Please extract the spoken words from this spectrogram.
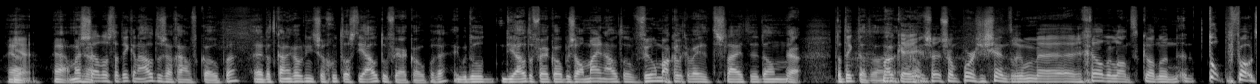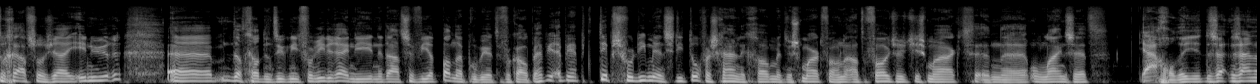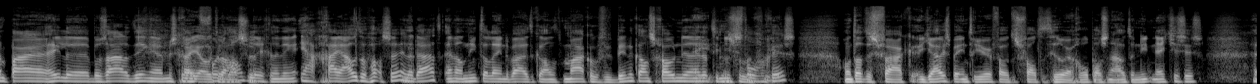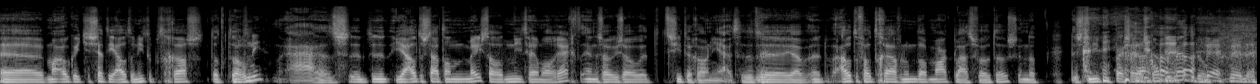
Ja. Maar stel eens dat ik een auto zou gaan verkopen, eh, dat kan ik ook niet zo goed als die autoverkoper. Hè? Ik bedoel, die autoverkoper zal mijn auto veel makkelijker weten te sluiten dan Ja. dat ik dat dan Maar oké, kan. zo- zo'n Porsche Centrum eh, Gelderland kan een, een topfotograaf zoals jij inhuren. Eh, dat geldt natuurlijk niet voor iedereen die inderdaad zijn Fiat Panda probeert te verkopen. Heb je, heb je, heb je tips voor die mensen die toch waarschijnlijk gewoon met hun smartphone een aantal fotootjes maakt en eh, online zet? Ja, god, er zijn, er zijn een paar hele basale dingen. Misschien voor de hand wassen. liggende dingen. Ja, ga je auto wassen, inderdaad. En dan niet alleen de buitenkant, maak ook de binnenkant schoon, eh, dat dat die niet stoffig is. Want dat is vaak, juist bij interieurfoto's valt het heel erg op als een auto niet netjes is. Eh, maar ook, weet je, zet die auto niet op het gras. Dat, dat- Waarom niet? Ja, dat is, je auto staat dan meestal niet helemaal recht. En sowieso, het ziet er gewoon niet uit. Dat, eh, ja, autofotografen noemen dat marktplaatsfoto's. En dat is niet per se als compliment bedoeld.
